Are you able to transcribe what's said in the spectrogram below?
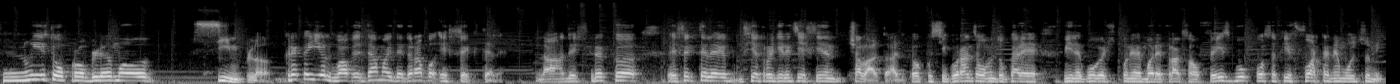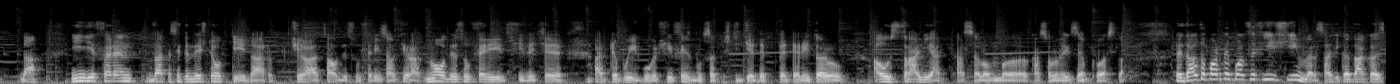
nu este o problemă simplă. Cred că el va vedea mai degrabă efectele. Da? Deci cred că efectele fie într-o direcție, fie în cealaltă. Adică cu siguranță în momentul în care vine Google și spune mă retrag sau Facebook, o să fie foarte nemulțumit. Da? Indiferent dacă se gândește ok, dar ceilalți au de suferit sau ceilalți nu au de suferit și de ce ar trebui Google și Facebook să câștige de pe teritoriul australian, ca să luăm, ca să luăm exemplul ăsta. Pe de altă parte, poate să fie și invers, adică dacă, să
